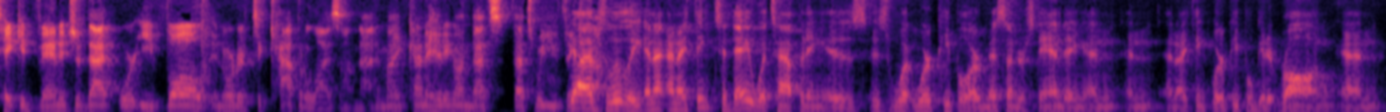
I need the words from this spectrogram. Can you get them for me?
take advantage of that or evolve in order to capitalize on that am i kind of hitting on that's that's what you think yeah about? absolutely and I, and I think today what's happening is is what where people are misunderstanding and and and i think where people get it wrong and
